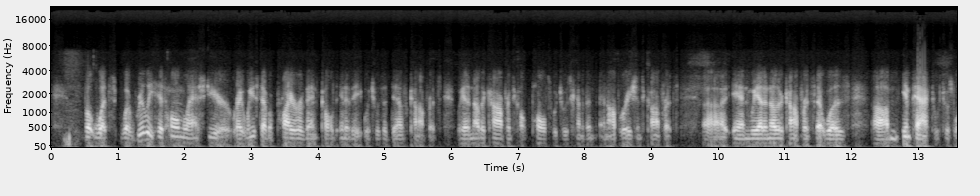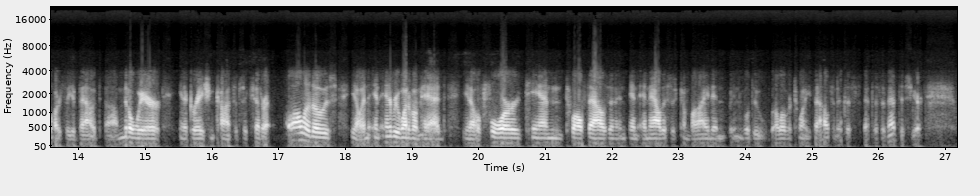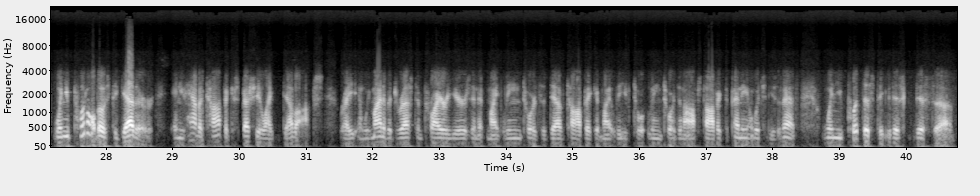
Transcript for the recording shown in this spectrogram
But what's what really hit home last year, right? We used to have a prior event called Innovate, which was a dev conference. We had another conference called Pulse, which was kind of an, an operations conference, uh, and we had another conference that was um, Impact, which was largely about uh, middleware integration concepts, et cetera all of those, you know, and, and every one of them had, you know, four, ten, twelve thousand, and, and, and now this is combined, and, and we'll do well over twenty thousand at this at this event this year. When you put all those together, and you have a topic, especially like DevOps, right? And we might have addressed in prior years, and it might lean towards a dev topic, it might lean, to, lean towards an ops topic, depending on which of these events. When you put this this this uh,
